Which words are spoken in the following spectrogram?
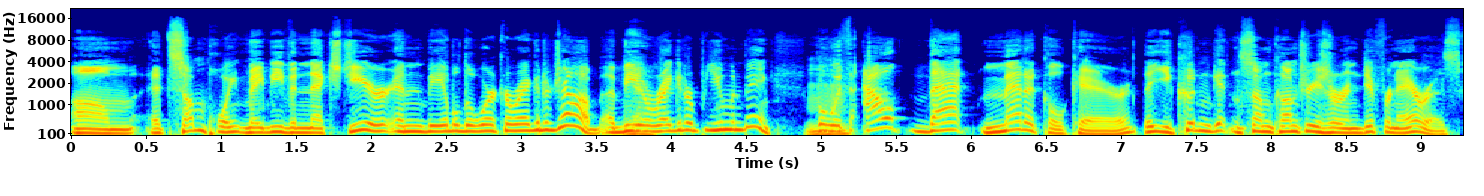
Um, at some point, maybe even next year, and be able to work a regular job, be a regular human being. Mm-hmm. But without that medical care that you couldn't get in some countries or in different eras,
